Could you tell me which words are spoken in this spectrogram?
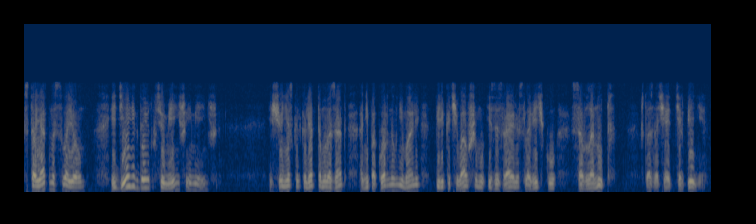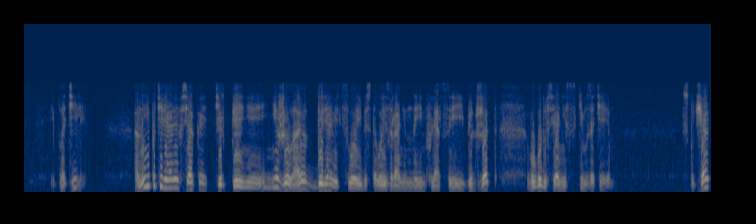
стоят на своем, и денег дают все меньше и меньше. Еще несколько лет тому назад они покорно внимали перекочевавшему из Израиля словечку «савланут», что означает «терпение», и платили. Они не потеряли всякое терпение и не желают дырявить свой без того израненный инфляцией бюджет в угоду сионистским затеям. Стучат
